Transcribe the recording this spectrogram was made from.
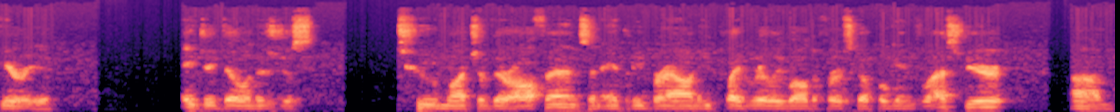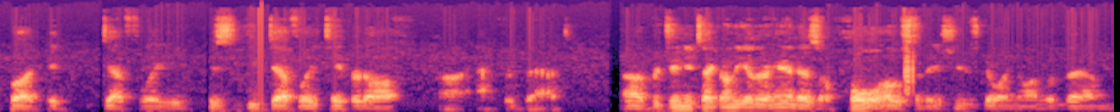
Period. AJ Dillon is just too much of their offense, and Anthony Brown. He played really well the first couple games last year, um, but it definitely is. He definitely tapered off uh, after that. Uh, Virginia Tech, on the other hand, has a whole host of issues going on with them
